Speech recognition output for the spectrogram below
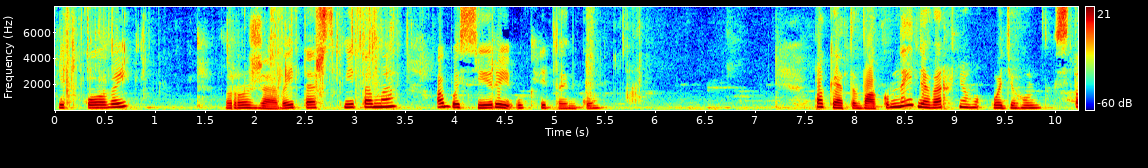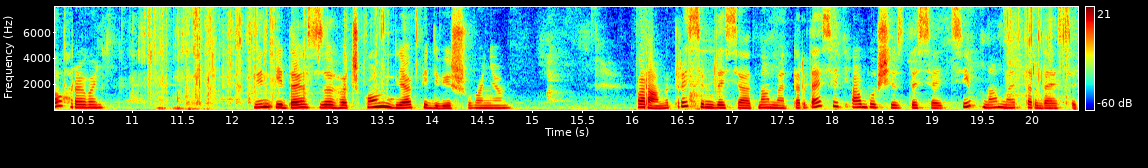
квітковий, рожевий теж з квітами, або сірий у клітинку. Пакет вакуумний для верхнього одягу 100 гривень. Він іде з гачком для підвішування. Параметри 70 на 1,10 м або 67 на 1,10 м.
